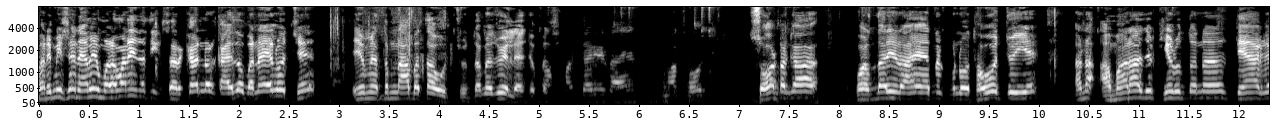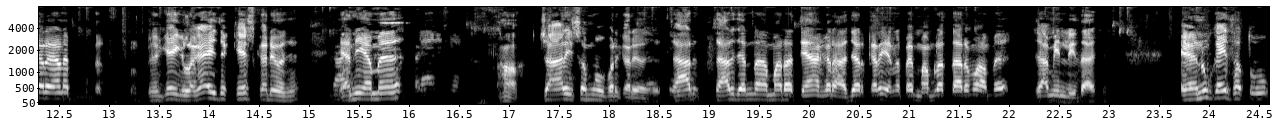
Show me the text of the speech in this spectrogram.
પરમિશન એમ મળવાની નથી. સરકારનો કાયદો બનાવેલો જ છે. એ મેં તમને આ બતાવું છું. તમે જોઈ લેજો પછી. સો ટકા ફોજદારી રાયનો એને ગુનો થવો જ જોઈએ. અને અમારા જે ખેડૂતોને ત્યાં આગળ એને કંઈક લગાવી છે કેસ કર્યો છે. એની અમે હા ચાર ઈસમો ઉપર કર્યો છે. ચાર ચાર જણને અમારા ત્યાં આગળ હાજર કરી અને પછી મામલતદારમાં અમે જામીન લીધા છે. એનું કઈ થતું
